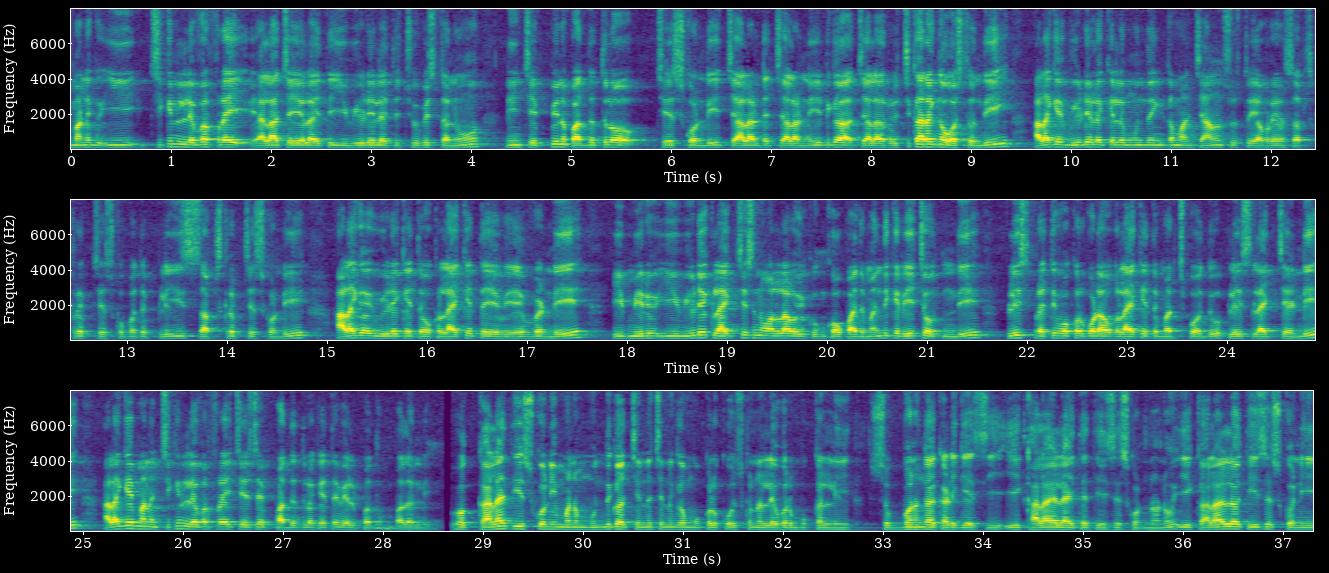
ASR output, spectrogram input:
మనకు ఈ చికెన్ లివర్ ఫ్రై ఎలా చేయాలో అయితే ఈ వీడియోలో అయితే చూపిస్తాను. నేను చెప్పిన పద్ధతిలో చేసుకోండి. చాలా అంటే చాలా నీట్గా చాలా రుచికరంగా వస్తుంది. అలాగే వీడియోలోకి వెళ్ళే ముందు ఇంకా మన ఛానల్ చూస్తూ ఎవరైనా సబ్స్క్రైబ్ చేసుకోకపోతే ప్లీజ్ సబ్స్క్రైబ్ చేసుకోండి. అలాగే వీడియోకి అయితే ఒక లైక్ అయితే ఇవ్వండి. ఈ మీరు ఈ వీడియోకి లైక్ చేసిన వల్ల ఇంకో పది మందికి రీచ్ అవుతుంది. ప్లీజ్ ప్రతి ఒక్కరు కూడా ఒక లైక్ అయితే మర్చిపోవద్దు. ప్లీజ్ లైక్ చేయండి. అలాగే మనం చికెన్ లివర్ ఫ్రై చేసే పద్ధతిలోకి అయితే వెళ్ళిపోతాం. పదండి. ఒక కళాయి తీసుకొని మనం ముందుగా చిన్న చిన్నగా ముక్కలు కోసుకున్న లివర్ ముక్కల్ని శుభ్రంగా కడిగేసి ఈ కళాయిలో అయితే తీసేసుకుంటున్నాను. ఈ కళాయిలో తీసేసుకొని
